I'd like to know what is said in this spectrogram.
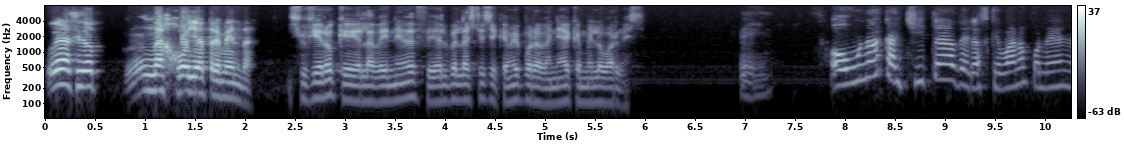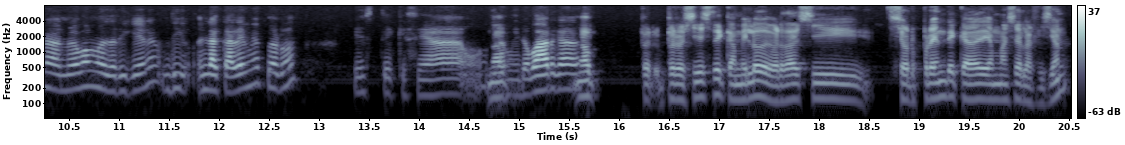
Hubiera sido una joya tremenda. Sugiero que la avenida de Fidel Velázquez se cambie por avenida Camilo Vargas. Sí. O una canchita de las que van a poner en la nueva madriguera, digo, en la academia, perdón, este, que sea No, Camilo Vargas. No, pero, pero sí, este Camilo de verdad sí sorprende cada día más a la afición.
